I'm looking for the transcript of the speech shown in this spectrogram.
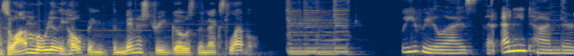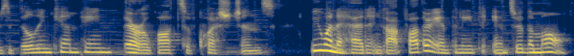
So I'm really hoping that the ministry goes the next level. We realize that anytime there's a building campaign, there are lots of questions. We went ahead and got Father Anthony to answer them all.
